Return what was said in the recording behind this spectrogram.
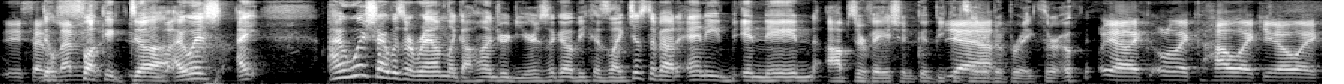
he said no fucking duh. I wish I. I wish I was around like a hundred years ago because like just about any inane observation could be Yeah. considered a breakthrough. Yeah, like or like how like you know like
